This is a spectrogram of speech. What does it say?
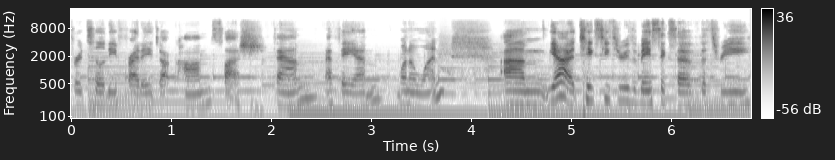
fertilityfriday.com slash FAM, F-A-M 101, um, yeah, it takes you through the basics of the three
